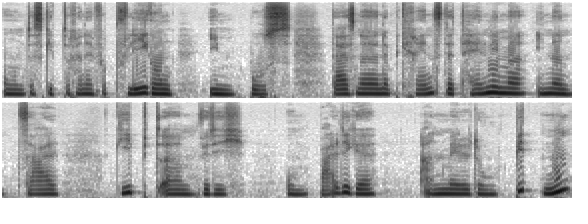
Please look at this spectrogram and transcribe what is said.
und es gibt auch eine Verpflegung im Bus. Da es nur eine begrenzte Teilnehmerinnenzahl gibt, ähm, würde ich um baldige Anmeldung bitten.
